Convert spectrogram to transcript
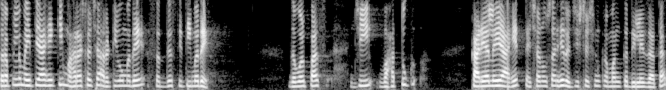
तर आपल्याला माहिती आहे की महाराष्ट्राच्या आर टी ओमध्ये सद्यस्थितीमध्ये जवळपास जी वाहतूक कार्यालये आहेत त्याच्यानुसार हे रजिस्ट्रेशन क्रमांक दिले जातात.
